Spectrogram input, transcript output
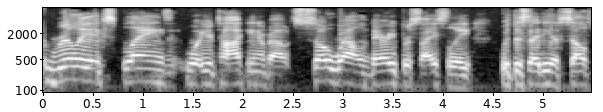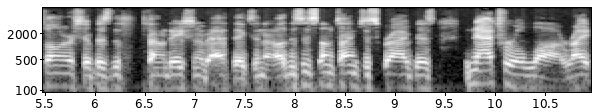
really explains what you're talking about so well very precisely with this idea of self-ownership as the foundation of ethics and uh, this is sometimes described as natural law right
